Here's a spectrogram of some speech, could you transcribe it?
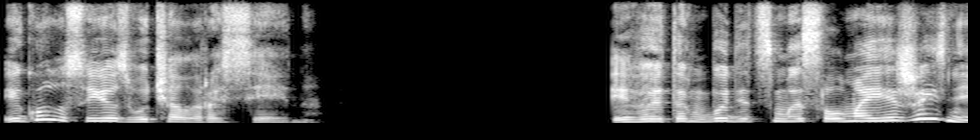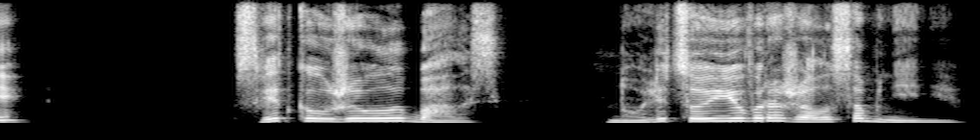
и голос ее звучал рассеянно. «И в этом будет смысл моей жизни?» Светка уже улыбалась, но лицо ее выражало сомнение.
